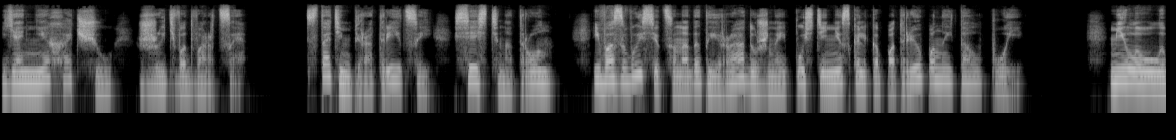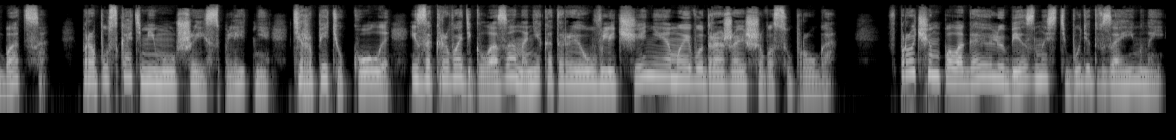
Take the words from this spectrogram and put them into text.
Я не хочу жить во дворце. Стать императрицей, сесть на трон и возвыситься над этой радужной, пусть и несколько потрепанной толпой. Мило улыбаться, пропускать мимо ушей сплетни, терпеть уколы и закрывать глаза на некоторые увлечения моего дрожайшего супруга. Впрочем, полагаю, любезность будет взаимной,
